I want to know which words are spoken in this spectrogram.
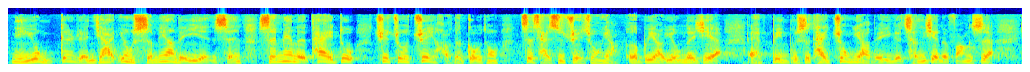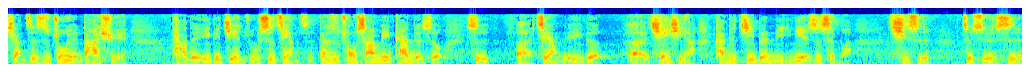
你用跟人家用什么样的眼神、什么样的态度去做最好的沟通，这才是最重要，而不要用那些哎，并不是太重要的一个呈现的方式啊。像这是中原大学。它的一个建筑是这样子，但是从上面看的时候是啊这样的一个呃情形啊。它的基本理念是什么？其实这就是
